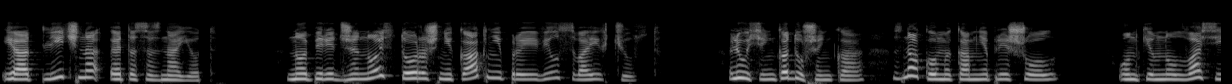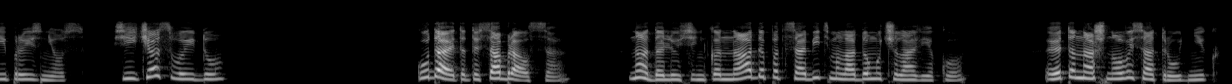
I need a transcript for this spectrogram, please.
и отлично это сознает. Но перед женой сторож никак не проявил своих чувств. «Люсенька, душенька, знакомый ко мне пришел». Он кивнул Васе и произнес. «Сейчас выйду». «Куда это ты собрался?» «Надо, Люсенька, надо подсобить молодому человеку. Это наш новый сотрудник,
